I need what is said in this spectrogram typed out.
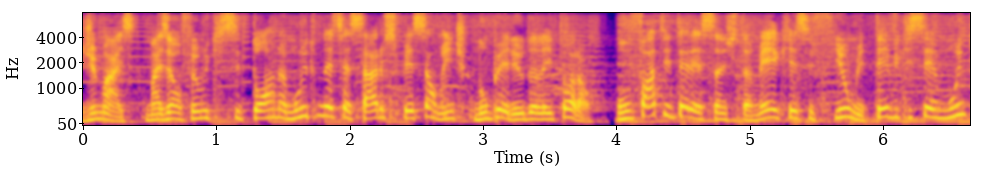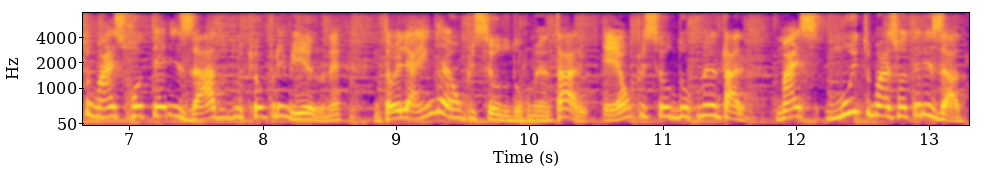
demais, mas é um filme que se torna muito necessário, especialmente num período eleitoral. Um fato interessante também é que esse filme teve que ser muito mais roteirizado do que o primeiro, né? Então ele ainda é um pseudo documentário, é um pseudo documentário, mas muito mais roteirizado.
